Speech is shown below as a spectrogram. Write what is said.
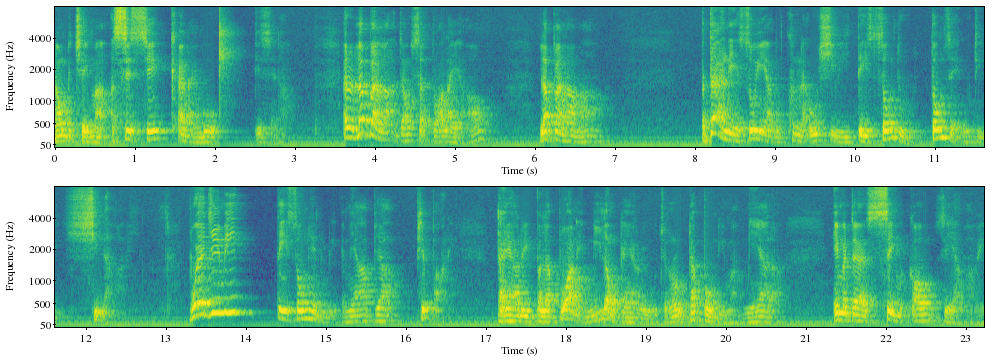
နောက်တစ်ချိန်မှာအစစ်ဆေးခံနိုင်ဖို့ပြင်ဆင်တာအဲ့တော့လက်ပံလာအကြောင်းဆက်သွားလိုက်ရအောင်လက်ပံလာမှာအသက်အန္တရာယ်စိုးရင်ရသူ9ဦးရှိပြီးတေဆုံးသူ30ဦးထိရှိလာပါပြီပွဲချင်းပြီးတေဆုံးတဲ့လူတွေအများအပြားဖြစ်ပါတယ်ဒဏ်ရာတွေဘလပွားနေမီးလောင်ဒဏ်ရာတွေကိုကျွန်တော်တို့ဓာတ်ပုံတွေမှာမြင်ရတာအင်မတန်စိတ်မကောင်းစေရပါပဲ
